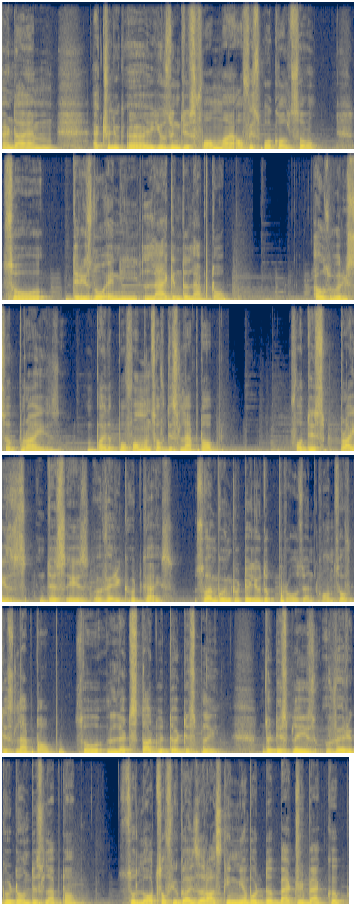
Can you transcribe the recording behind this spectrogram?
and i am actually uh, using this for my office work also. So there is no any lag in the laptop. I was very surprised by the performance of this laptop. For this price, this is very good guys. So I'm going to tell you the pros and cons of this laptop. So let's start with the display. The display is very good on this laptop. So lots of you guys are asking me about the battery backup.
